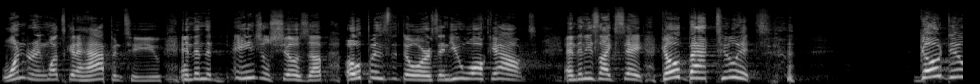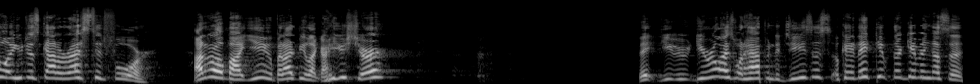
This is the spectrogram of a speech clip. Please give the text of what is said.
wondering what's going to happen to you. And then the angel shows up, opens the doors, and you walk out. And then he's like, say, go back to it. go do what you just got arrested for. I don't know about you, but I'd be like, are you sure? They, you, do you realize what happened to Jesus? Okay, they give, they're giving us a,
